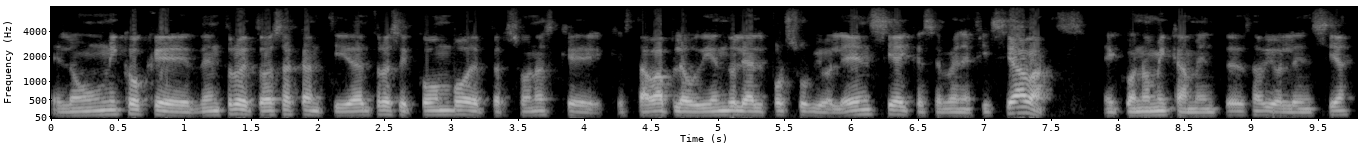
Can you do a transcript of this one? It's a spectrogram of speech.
Eh, lo único que dentro de toda esa cantidad, dentro de ese combo de personas que, que estaba aplaudiéndole a él por su violencia y que se beneficiaba económicamente de esa violencia,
